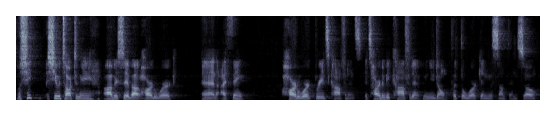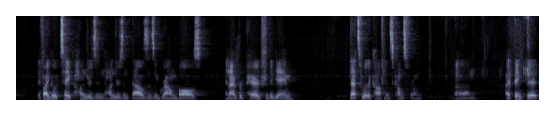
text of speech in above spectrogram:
Well, she she would talk to me obviously about hard work, and I think hard work breeds confidence. It's hard to be confident when you don't put the work in with something. So if I go take hundreds and hundreds and thousands of ground balls and I'm prepared for the game, that's where the confidence comes from. Um, I think that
